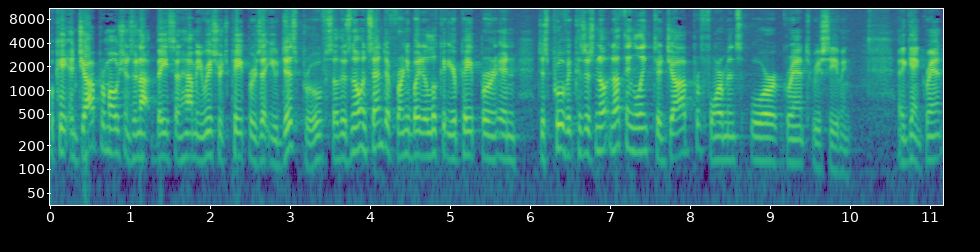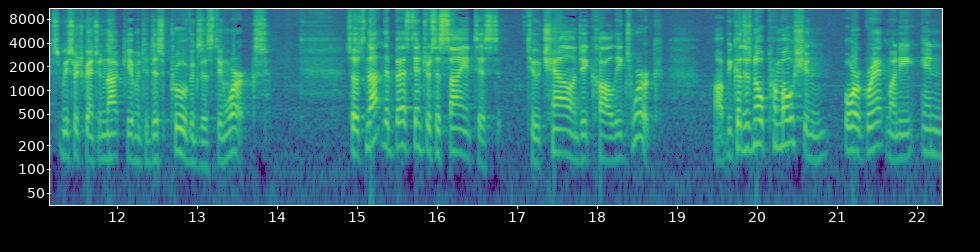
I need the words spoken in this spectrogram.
Okay, and job promotions are not based on how many research papers that you disprove, so there's no incentive for anybody to look at your paper and disprove it because there's no, nothing linked to job performance or grant receiving. Again, grants, research grants are not given to disprove existing works. So it's not in the best interest of scientists to challenge a colleague's work uh, because there's no promotion or grant money in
